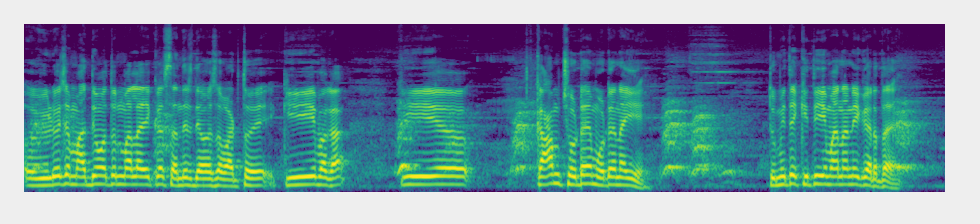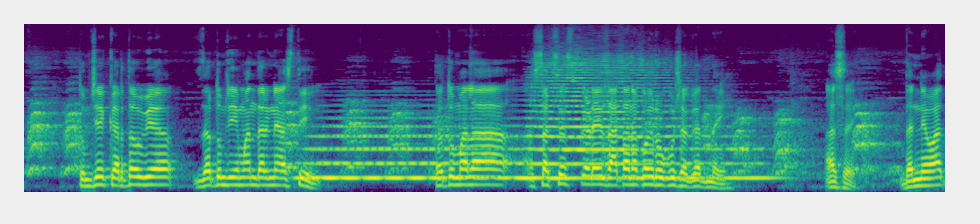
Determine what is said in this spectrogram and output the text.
व्हिडिओच्या माध्यमातून मला एक संदेश द्यावासा वाटतो आहे की बघा की काम छोटं आहे मोठं नाही आहे तुम्ही ते किती इमानाने करताय. तुमचे कर्तव्य जर तुमच्या इमानदारीने असतील तर तुम्हाला सक्सेसकडे जाताना कोणी रोखू शकत नाही. असं आहे. धन्यवाद.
